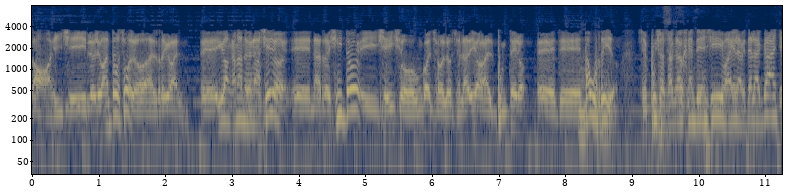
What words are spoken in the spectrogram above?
No, y se lo levantó solo al rival. Eh, iban ganando de 1 a 0 en Arroyito y se hizo un gol solo, se la dio al puntero. Este, está aburrido. Se puso a sacar gente de encima ahí en la mitad de la cancha.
